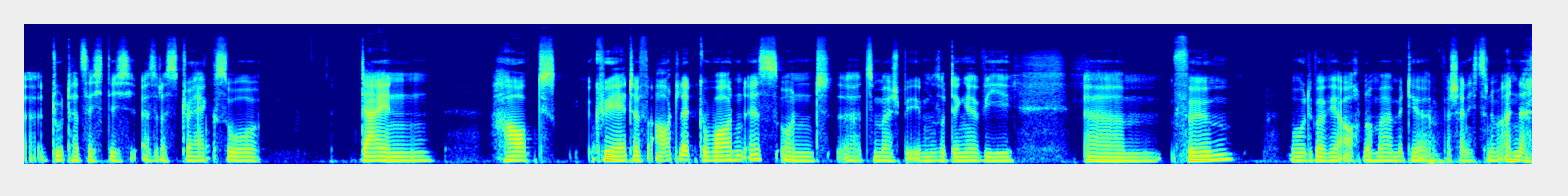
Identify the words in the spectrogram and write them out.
äh, du tatsächlich, also das Drag so dein Haupt Creative Outlet geworden ist und äh, zum Beispiel eben so Dinge wie ähm, Film, worüber wir auch nochmal mit dir wahrscheinlich zu einem anderen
